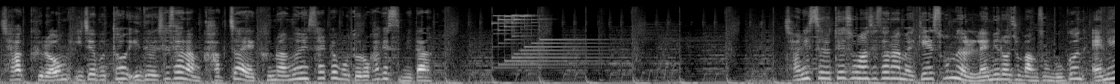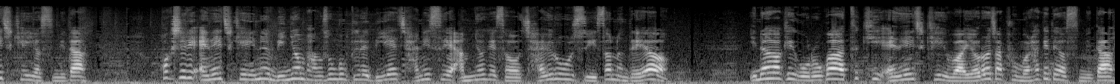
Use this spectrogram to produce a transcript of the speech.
자, 그럼 이제부터 이들 세 사람 각자의 근황을 살펴보도록 하겠습니다. 자니스를 퇴소한 세 사람에게 손을 내밀어준 방송국은 NHK였습니다. 확실히 NHK는 민영 방송국들에 비해 자니스의 압력에서 자유로울 수 있었는데요. 이나가키 고로가 특히 NHK와 여러 작품을 하게 되었습니다.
